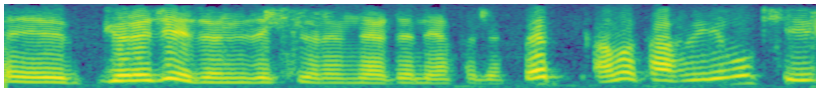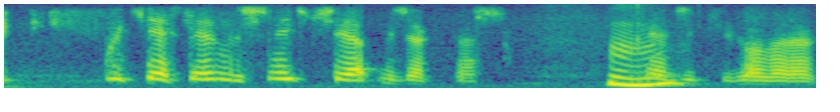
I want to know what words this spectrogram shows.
E, göreceğiz önümüzdeki dönemlerde ne yapacaklar. Ama tahminim o ki bu iki eserin dışında hiçbir şey yapmayacaklar. Hı hı. Olarak.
